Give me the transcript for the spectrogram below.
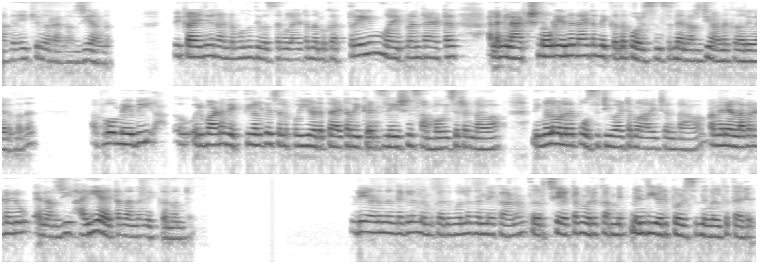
ആഗ്രഹിക്കുന്ന ഒരു എനർജിയാണ് ഇപ്പോൾ ഈ കഴിഞ്ഞ രണ്ട് മൂന്ന് ദിവസങ്ങളായിട്ട് നമുക്ക് അത്രയും വൈബ്രന്റ് ആയിട്ട് അല്ലെങ്കിൽ ആക്ഷൻ ഓറിയന്റഡ് ആയിട്ട് നിൽക്കുന്ന പേഴ്സൺസിന്റെ എനർജിയാണ് കയറി വരുന്നത്. അപ്പോൾ മേ ബി ഒരുപാട് വ്യക്തികൾക്ക് ചിലപ്പോൾ ഈ അടുത്തായിട്ട് റീകൺസിലേഷൻ സംഭവിച്ചിട്ടുണ്ടാവാം. നിങ്ങൾ വളരെ പോസിറ്റീവായിട്ട് മാറിയിട്ടുണ്ടാവാം. അങ്ങനെയുള്ളവരുടെ ഒരു എനർജി ഹൈ ആയിട്ട് തന്നെ നിൽക്കുന്നുണ്ട്. ഇവിടെയാണെന്നുണ്ടെങ്കിൽ നമുക്കതുപോലെ തന്നെ കാണാം. തീർച്ചയായിട്ടും ഒരു കമ്മിറ്റ്മെന്റ് ഈ ഒരു പേഴ്സൺ നിങ്ങൾക്ക് തരും.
